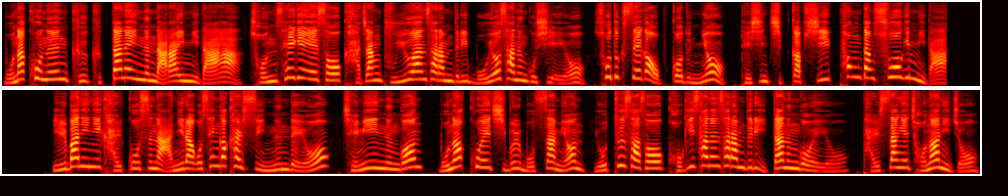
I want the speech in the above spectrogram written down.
모나코는 그 극단에 있는 나라입니다. 전 세계에서 가장 부유한 사람들이 모여 사는 곳이에요. 소득세가 없거든요. 대신 집값이 평당 수억입니다. 일반인이 갈 곳은 아니라고 생각할 수 있는데요. 재미있는 건 모나코에 집을 못 사면 요트 사서 거기 사는 사람들이 있다는 거예요. 발상의 전환이죠.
